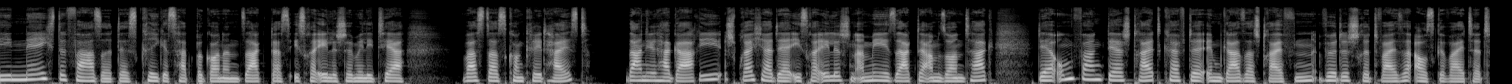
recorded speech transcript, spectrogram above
Die nächste Phase des Krieges hat begonnen, sagt das israelische Militär. Was das konkret heißt? Daniel Hagari, Sprecher der israelischen Armee, sagte am Sonntag, der Umfang der Streitkräfte im Gazastreifen würde schrittweise ausgeweitet.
